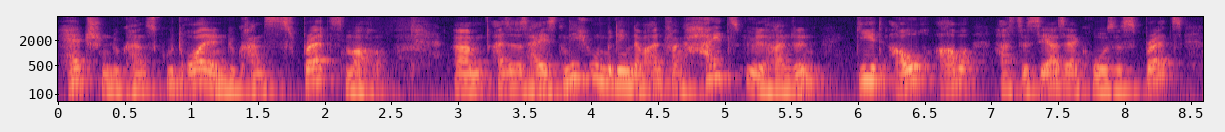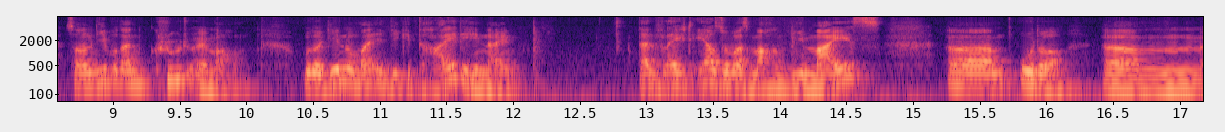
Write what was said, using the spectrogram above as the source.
hatchen, du kannst gut rollen, du kannst Spreads machen. Ähm, also das heißt nicht unbedingt am Anfang Heizöl handeln, geht auch, aber hast du sehr, sehr große Spreads, sondern lieber dann Crude Oil machen. Oder gehen wir mal in die Getreide hinein. Dann vielleicht eher sowas machen wie Mais ähm, oder ähm,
